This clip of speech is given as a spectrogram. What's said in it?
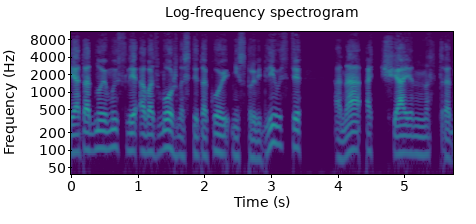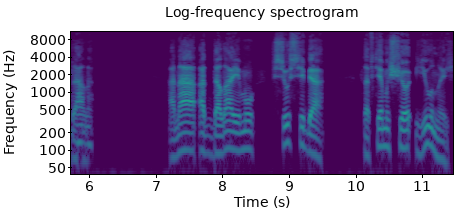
И от одной мысли о возможности такой несправедливости она отчаянно страдала. Она отдала ему всю себя, совсем еще юной,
